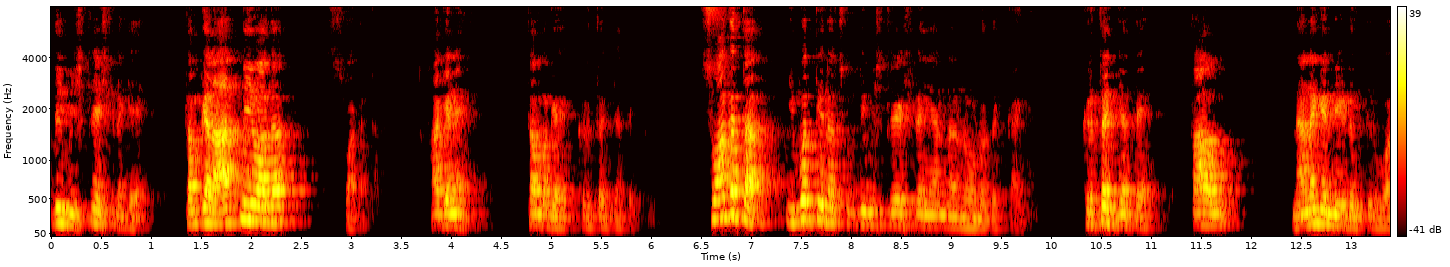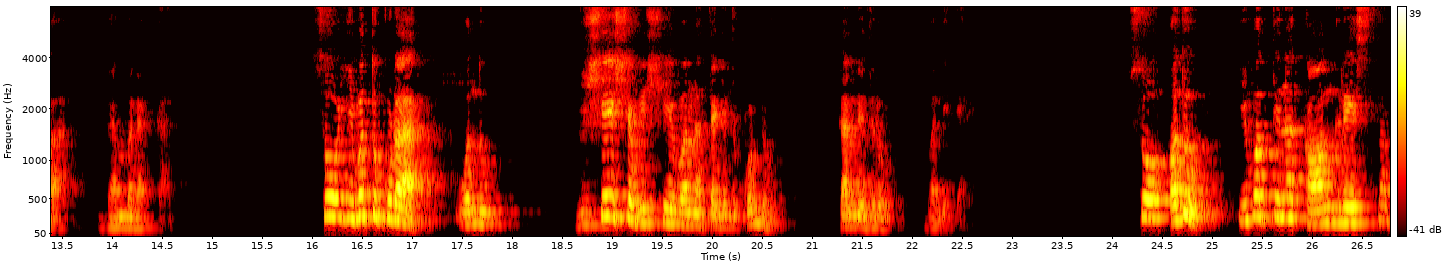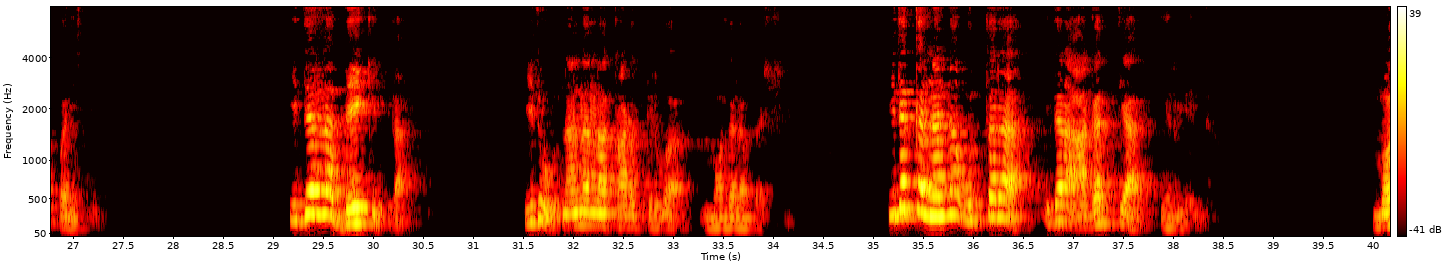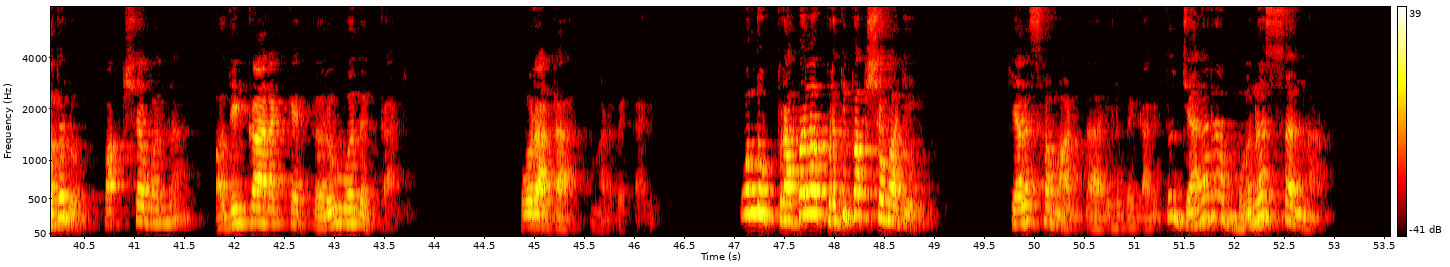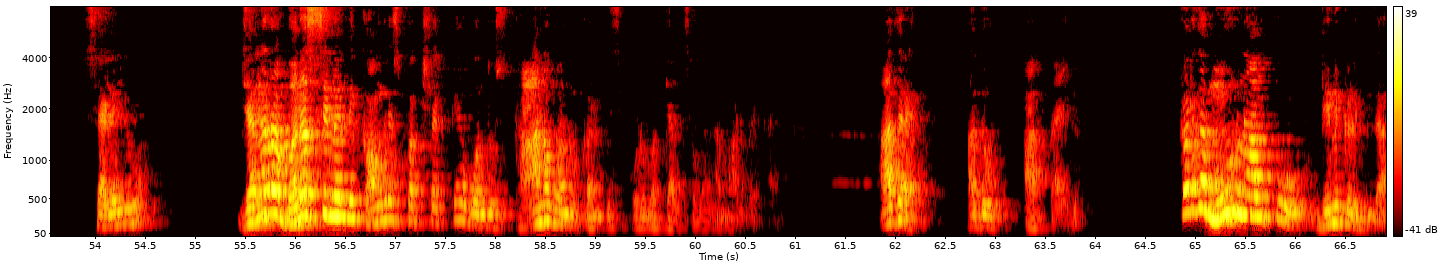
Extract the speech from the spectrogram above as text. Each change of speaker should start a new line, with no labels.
ಸುದ್ದಿ ವಿಶ್ಲೇಷಣೆಗೆ ತಮಗೆಲ್ಲ ಆತ್ಮೀಯವಾದ ಸ್ವಾಗತ. ಹಾಗೆಯೇ ತಮಗೆ ಕೃತಜ್ಞತೆಗಳು ಸ್ವಾಗತ ಇವತ್ತಿನ ಸುದ್ದಿ ವಿಶ್ಲೇಷಣೆಯನ್ನು ನೋಡೋದಕ್ಕಾಗಿ. ಕೃತಜ್ಞತೆ ತಾವು ನನಗೆ ನೀಡುತ್ತಿರುವ ಬೆಂಬಲಕ್ಕಾಗಿ. ಸೊ ಇವತ್ತು ಕೂಡ ಒಂದು ವಿಶೇಷ ವಿಷಯವನ್ನು ತೆಗೆದುಕೊಂಡು ತಮ್ಮೆದುರು ಬಂದಿದ್ದಾರೆ ಸೊ ಅದು ಇವತ್ತಿನ ಕಾಂಗ್ರೆಸ್ನ ಪರಿಸ್ಥಿತಿ. ಇದೆಲ್ಲ ಬೇಕಿತ್ತ? ಇದು ನನ್ನನ್ನು ಕಾಡುತ್ತಿರುವ ಮೊದಲ ಪ್ರಶ್ನೆ. ಇದಕ್ಕೆ ನನ್ನ ಉತ್ತರ ಇದರ ಅಗತ್ಯ ಇರಲಿಲ್ಲ. ಮೊದಲು ಪಕ್ಷವನ್ನು ಅಧಿಕಾರಕ್ಕೆ ತರುವುದಕ್ಕಾಗಿ ಹೋರಾಟ ಮಾಡಬೇಕಾಗಿತ್ತು. ಒಂದು ಪ್ರಬಲ ಪ್ರತಿಪಕ್ಷವಾಗಿ ಕೆಲಸ ಮಾಡ್ತಾ ಇರಬೇಕಾಗಿತ್ತು. ಜನರ ಮನಸ್ಸನ್ನು ಸೆಳೆಯುವ ಜನರ ಮನಸ್ಸಿನಲ್ಲಿ ಕಾಂಗ್ರೆಸ್ ಪಕ್ಷಕ್ಕೆ ಒಂದು ಸ್ಥಾನವನ್ನು ಕಲ್ಪಿಸಿಕೊಡುವ ಕೆಲಸವನ್ನು ಮಾಡಬೇಕಾಗಿತ್ತು. ಆದರೆ ಅದು ಆಗ್ತಾ ಇಲ್ಲ. ಕಳೆದ ಮೂರು ನಾಲ್ಕು ದಿನಗಳಿಂದ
